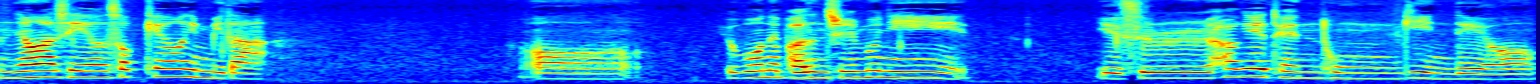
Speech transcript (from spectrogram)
안녕하세요. 석혜원입니다. 어, 요번에 받은 질문이 예술을 하게 된 동기인데요.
